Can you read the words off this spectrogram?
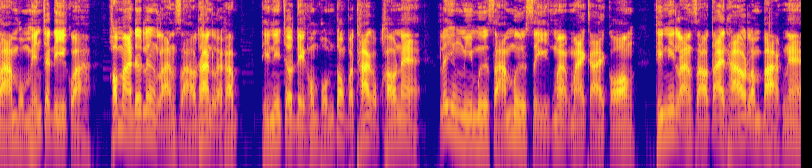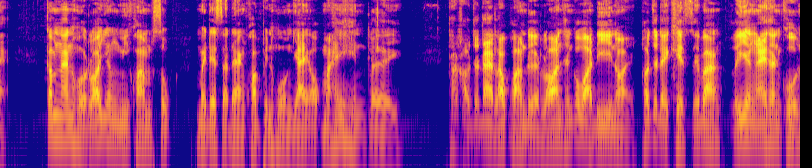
สามผมเห็นจะดีกว่า เขามาด้วยเรื่องหลานสาวท่านแหละครับ ทีนี้เจ้าเด็กของผมต้องปะทะกับเขาแน่ และยังมีมือสามมือสี่อีกมากมายกายกอง ทีนี้หลานสาวใต้เท้าลำบากแน่ กำนันหัวร้อยยังมีความสุข ไม่ได้แสดงความเป็นห่วงใยออกมาให้เห็นเลย ถ้าเขาจะได้รับความเดือดร้อนฉันก็ว่าดีหน่อย เขาจะได้เข็ดเสียบ้าง หรือยังไงท่านขุน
